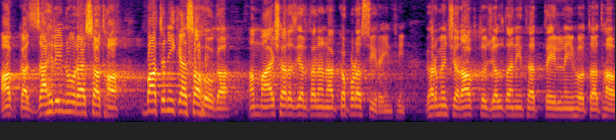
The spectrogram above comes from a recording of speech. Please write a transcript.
آپ کا ظاہری نور ایسا تھا، باطنی کیسا ہوگا؟ ہم عائشہ رضی اللہ تعالیٰ عنہ کپڑا سی رہی تھیں۔ گھر میں چراغ تو جلتا نہیں تھا، تیل نہیں ہوتا تھا۔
